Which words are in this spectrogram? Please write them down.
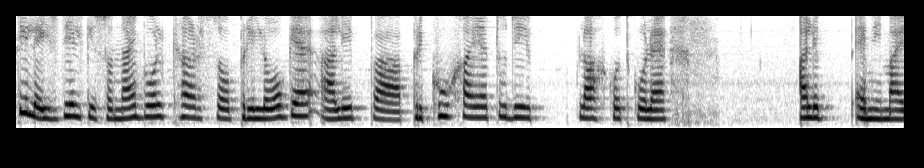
Tile izdelki so najbolj, kar so priloge ali pa pri kuhaje tudi lahko takole. Ali eni imajo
